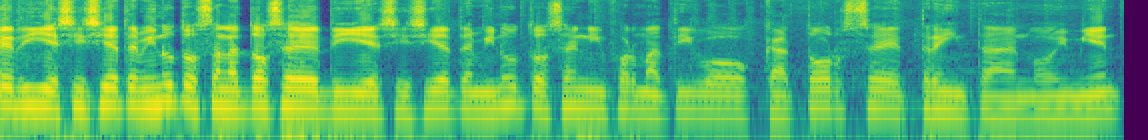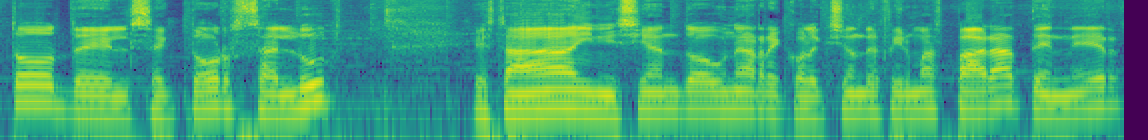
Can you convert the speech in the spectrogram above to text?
Eh, 17 minutos, son las 12, 17 minutos en informativo 1430. El movimiento del sector salud está iniciando una recolección de firmas para tener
